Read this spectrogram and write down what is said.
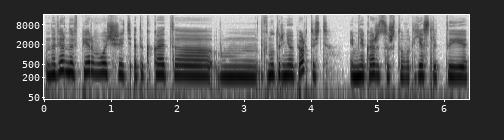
Наверное, в первую очередь это какая-то внутренняя упертость. И мне кажется, что вот если ты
